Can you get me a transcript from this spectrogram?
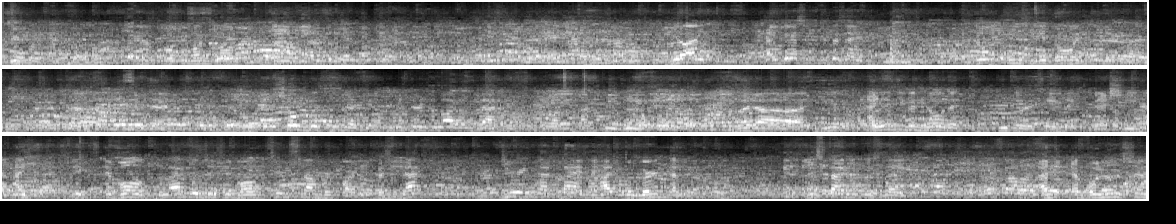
people. Yeah, Pokemon Go. You know, I, I guess it's because I don't usually go into the, the, the showbiz circuit because there's a lot of that on, on TV. But uh, I didn't even know that people are saying like Beshi. I, it's evolved. The language has evolved since Slumber Party because that during that time I had to learn that language. This time it was like an evolution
